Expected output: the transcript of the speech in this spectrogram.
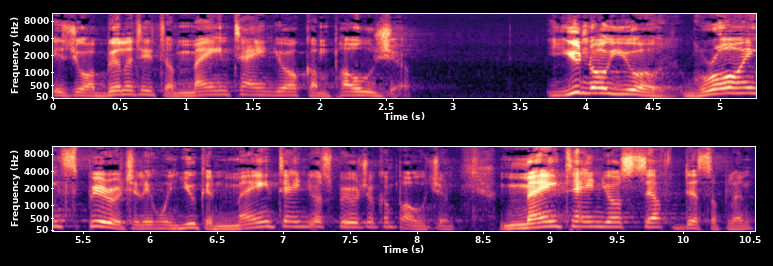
is your ability to maintain your composure. You know you're growing spiritually when you can maintain your spiritual composure maintain your self-discipline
